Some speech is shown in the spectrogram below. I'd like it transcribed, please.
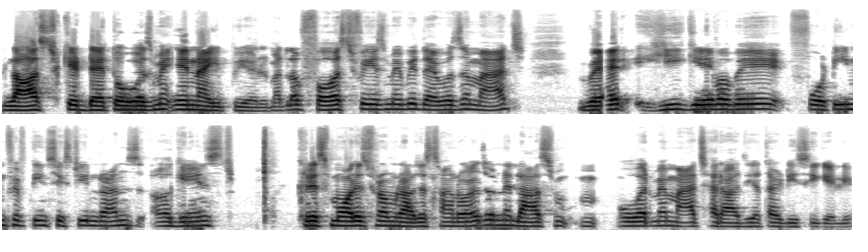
Last के death overs में in IPL मतलब फ़र्स्ट फ़ेज़ में भी there was a match where he gave away 14 15 16 runs against Chris Morris from Rajasthan royals और उन्हें लास्ट ओवर में मैच हरा दिया था डीसी के लिए।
